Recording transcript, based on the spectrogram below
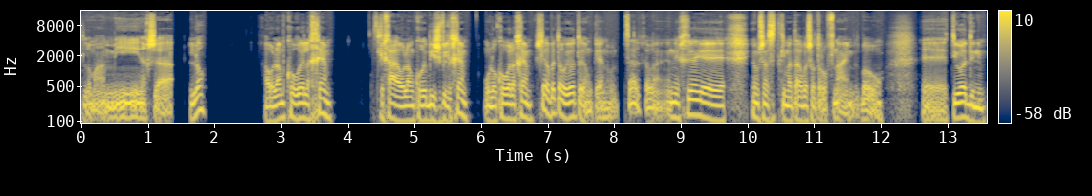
את לא מאמין עכשיו, לא. העולם קורא לכם. סליחה, העולם קורא בשבילכם, הוא לא קורא לכם. יש לי הרבה טעויות היום, כן, אבל בסדר חבר'ה, אני אחרי אה, יום שנסעתי כמעט 4 שעות על אופניים, אז בואו, אה, תהיו עדינים.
